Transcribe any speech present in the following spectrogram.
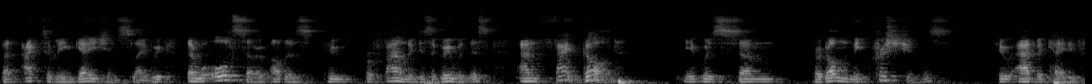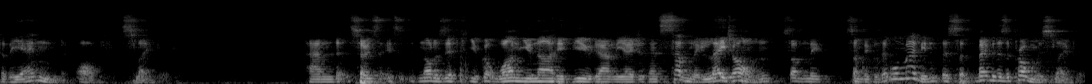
but actively engaged in slavery, there were also others who profoundly disagree with this. And thank God, it was um, predominantly Christians who advocated for the end of slavery. And so it's, it's not as if you've got one united view down the ages, and then suddenly, late on, suddenly some people say, well, maybe there's a, maybe there's a problem with slavery.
